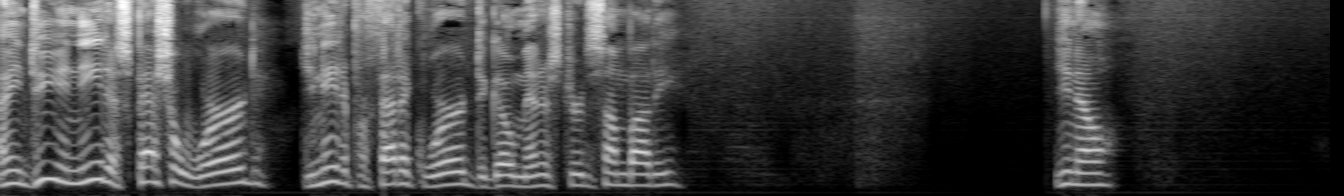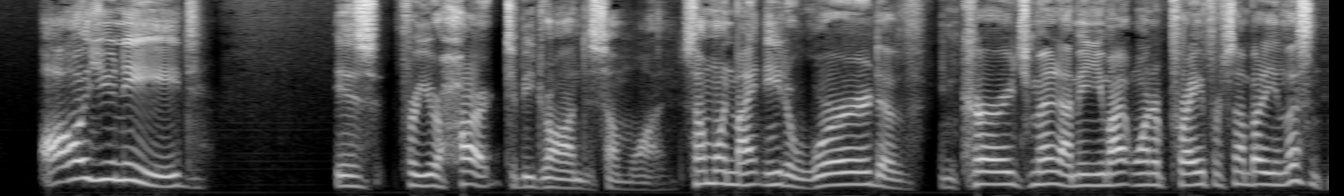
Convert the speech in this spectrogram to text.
I mean, do you need a special word? Do you need a prophetic word to go minister to somebody? You know, all you need is for your heart to be drawn to someone. Someone might need a word of encouragement. I mean, you might want to pray for somebody. And listen,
